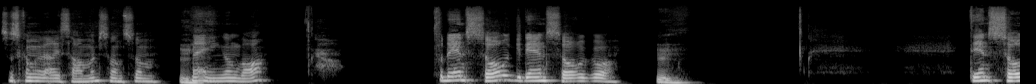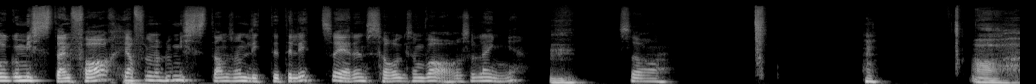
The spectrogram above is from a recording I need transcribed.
Så skal vi være sammen sånn som Mm. vi en gang var. For det er en sorg, det er en sorg å Mm. Det er en sorg å miste en far. Iallfall når du mister han sånn litt etter litt, så er det en sorg som varer så lenge. Mm. Så Ah,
